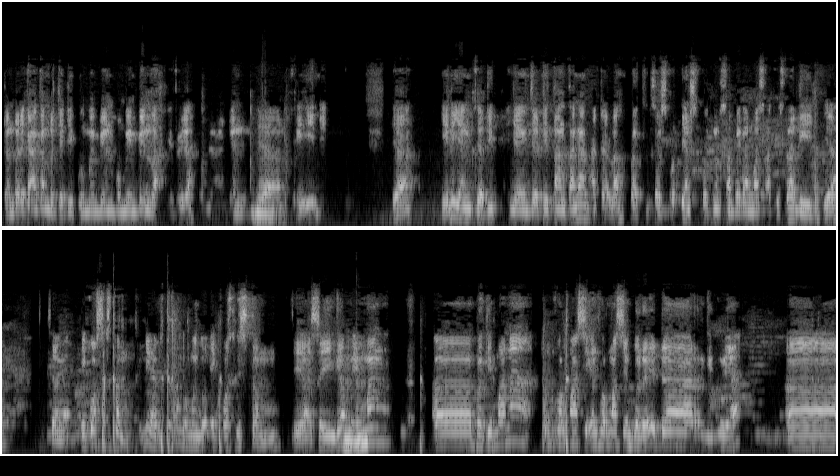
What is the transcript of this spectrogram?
dan mereka akan menjadi pemimpin-pemimpin lah gitu ya, pemimpin yeah. uh, negeri ini. Ya, ini yang jadi yang jadi tantangan adalah bagi seperti yang sebetulnya sampaikan Mas Agus tadi ya ekosistem. Ini harus kita membentuk ekosistem ya sehingga hmm. memang uh, bagaimana informasi-informasi yang beredar gitu ya uh,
